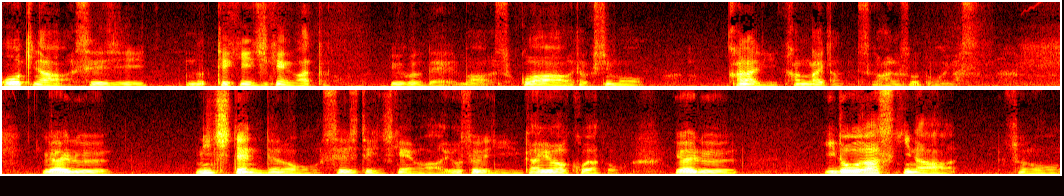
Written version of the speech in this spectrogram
大きな政治的事件があったということで、まあ、そこは私もかなり考えたんですが、話そうと思います。いわゆる日点での政治的事件は要するに概要はこうだと。いわゆる移動が好きなその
